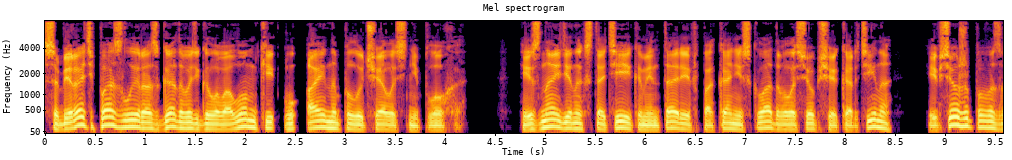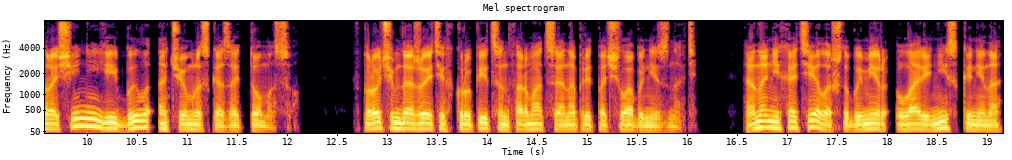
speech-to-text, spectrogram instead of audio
Собирать пазлы и разгадывать головоломки у Айна получалось неплохо. Из найденных статей и комментариев пока не складывалась общая картина, и все же по возвращении ей было о чем рассказать Томасу. Впрочем, даже этих крупиц информации она предпочла бы не знать. Она не хотела, чтобы мир Ларри Нисканина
